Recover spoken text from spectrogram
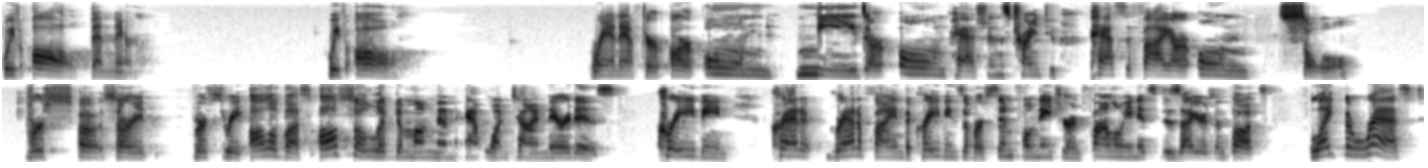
We've all been there. We've all ran after our own needs, our own passions, trying to pacify our own soul. Verse, uh, sorry, Verse 3 All of us also lived among them at one time. There it is. craving, gratifying the cravings of our sinful nature and following its desires and thoughts. Like the rest,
